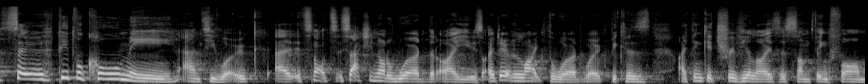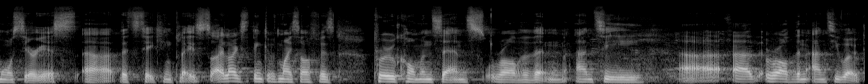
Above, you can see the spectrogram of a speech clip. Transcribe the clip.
so people call me anti-woke. Uh, it's not. It's actually not a word that I use. I don't like the word woke because I think it trivializes something far more serious uh, that's taking place. So I like to think of myself as pro common sense rather than anti. Uh, uh, rather than anti-woke.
